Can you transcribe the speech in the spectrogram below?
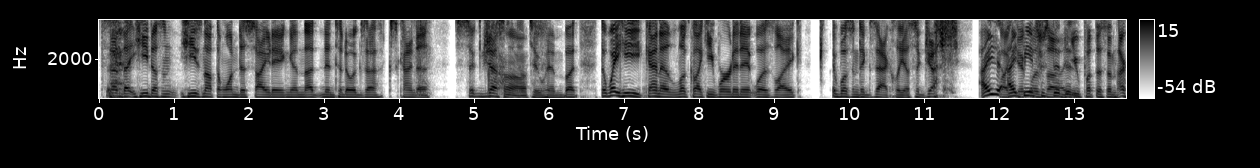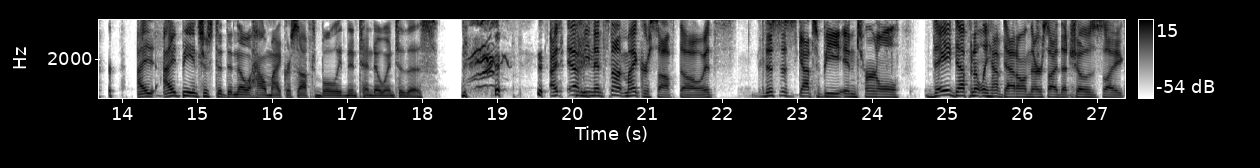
said that he doesn't, he's not the one deciding, and that Nintendo execs kind of suggested Huh. it to him. But the way he kind of looked like he worded it was like it wasn't exactly a suggestion. I Like, I'd be was, interested uh, to you put this in there. I I'd be interested to know how Microsoft bullied Nintendo into this. I, I mean, it's not Microsoft though. It's this has got to be internal. They definitely have data on their side that shows like.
